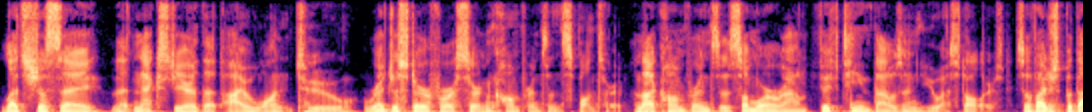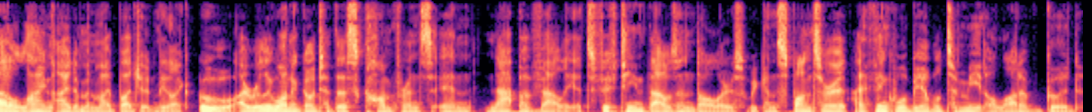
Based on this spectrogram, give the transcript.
Let's just say that next year that I want to register for a certain conference and sponsor it. And that conference is somewhere around 15,000 US dollars. So if I just put that a line item in my budget and be like, ooh, I really want to go to this conference in Napa Valley. It's $15,000. We can sponsor it. I think we'll be able to meet a lot of good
